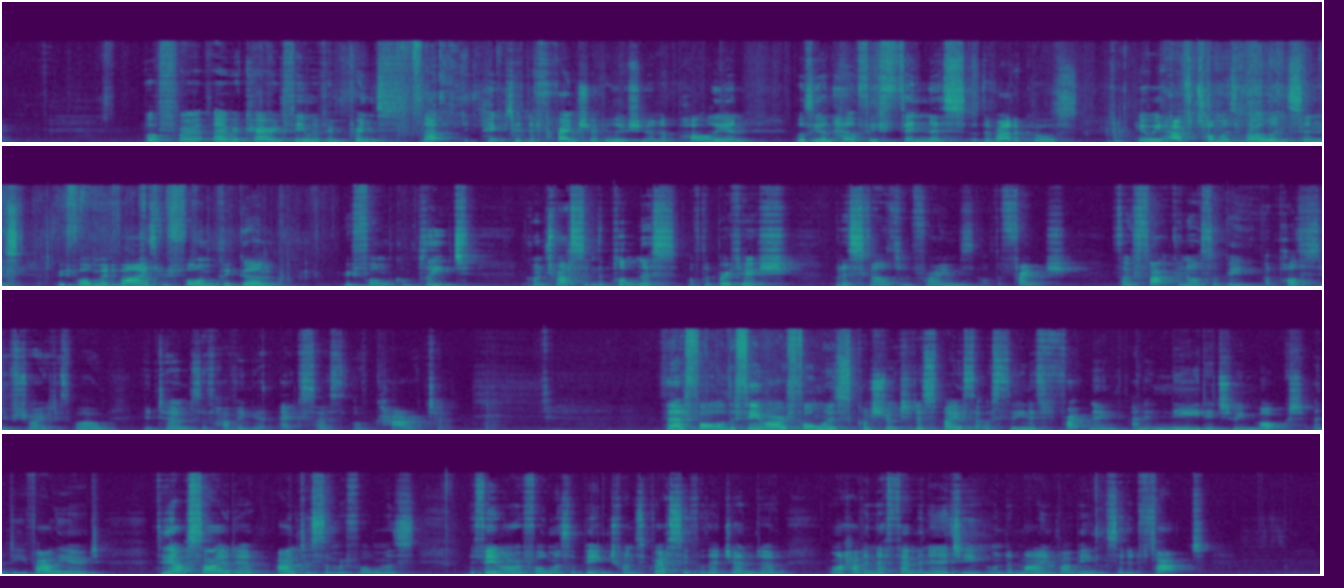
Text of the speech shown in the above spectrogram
But for a recurring theme within prints that depicted the French Revolution and Napoleon was the unhealthy thinness of the radicals. Here we have Thomas Rowlandson's Reform Advised, Reform Begun, Reform Complete, contrasting the plumpness of the British with the skeleton frames of the French. So fat can also be a positive trait as well in terms of having an excess of character. Therefore, the female reformers constructed a space that was seen as threatening and it needed to be mocked and devalued. To the outsider and to some reformers, the female reformers were being transgressive with their gender and were having their femininity undermined by being considered fat.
